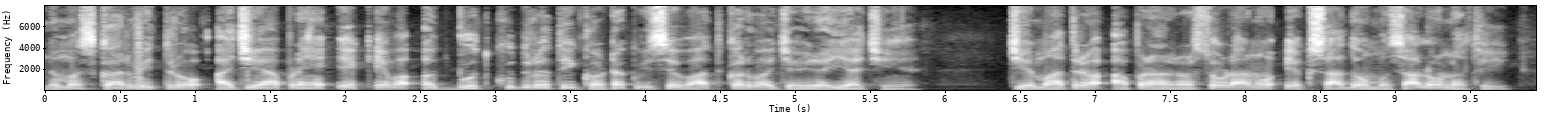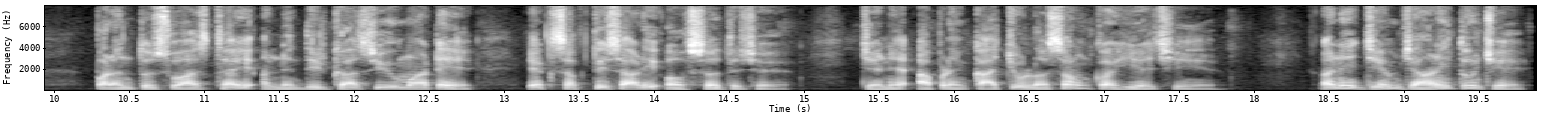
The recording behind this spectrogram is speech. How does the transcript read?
નમસ્કાર મિત્રો, આજે આપણે એક એવા અદ્ભુત કુદરતી ઘટક વિશે વાત કરવા જઈ રહ્યા છીએ, જે માત્ર આપણા રસોડાનો એક સાદો મસાલો નથી, પરંતુ સ્વાસ્થ્ય અને દીર્ઘાશયુ માટે એક શક્તિશાળી ઔષધ છે, જેને આપણે કાચું લસણ કહીએ છીએ. અને જેમ જાણીતું છે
